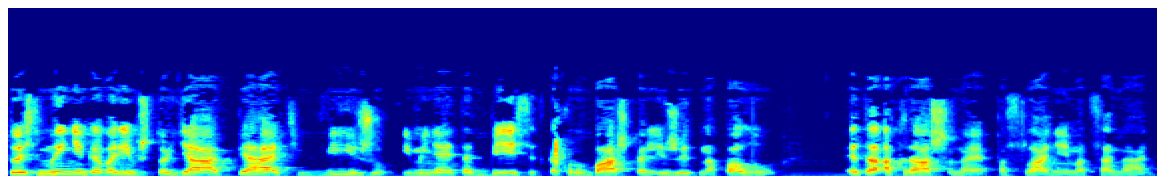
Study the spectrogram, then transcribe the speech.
То есть мы не говорим, что я опять вижу, и меня это бесит, как рубашка лежит на полу. Это окрашенное послание эмоционально.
